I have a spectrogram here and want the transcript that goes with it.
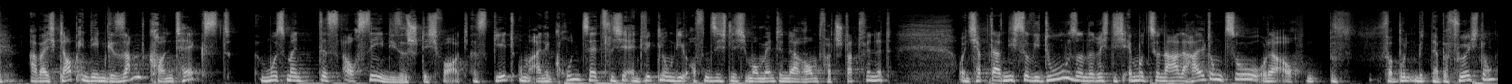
Aber ich glaube, in dem Gesamtkontext muss man das auch sehen, dieses Stichwort. Es geht um eine grundsätzliche Entwicklung, die offensichtlich im Moment in der Raumfahrt stattfindet. Und ich habe da nicht so wie du so eine richtig emotionale Haltung zu oder auch verbunden mit einer Befürchtung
